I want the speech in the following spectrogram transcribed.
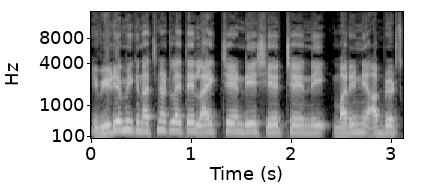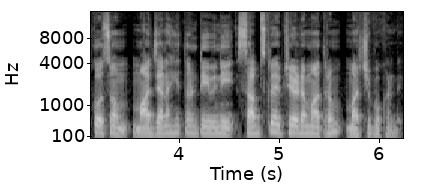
ఈ వీడియో మీకు నచ్చినట్లయితే లైక్ చేయండి షేర్ చేయండి. మరిన్ని అప్డేట్స్ కోసం మా జనహితం టీవీని సబ్స్క్రైబ్ చేయడం మాత్రం మర్చిపోకండి.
